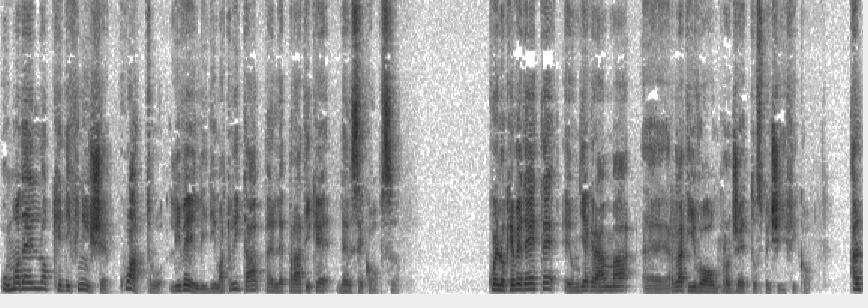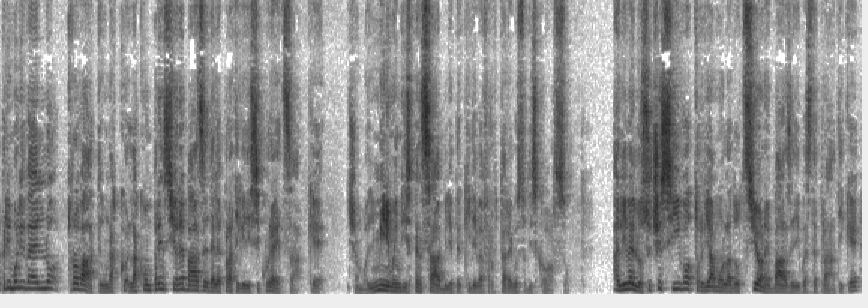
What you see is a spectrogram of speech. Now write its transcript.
un modello che definisce quattro livelli di maturità per le pratiche DevSecOps. Quello che vedete è un diagramma eh, relativo a un progetto specifico. Al primo livello trovate una, la comprensione base delle pratiche di sicurezza, che è diciamo, il minimo indispensabile per chi deve affrontare questo discorso. A livello successivo troviamo l'adozione base di queste pratiche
